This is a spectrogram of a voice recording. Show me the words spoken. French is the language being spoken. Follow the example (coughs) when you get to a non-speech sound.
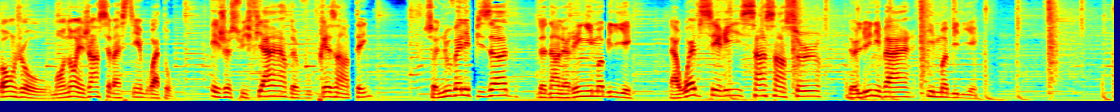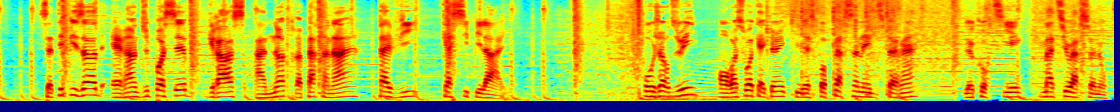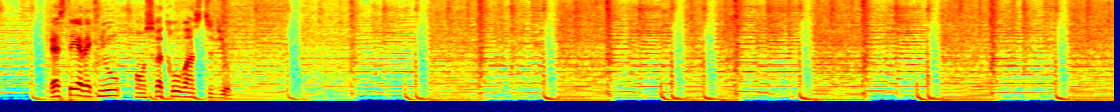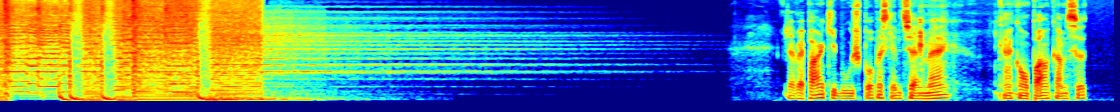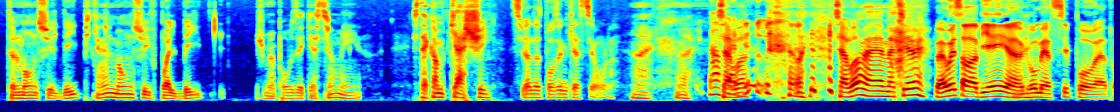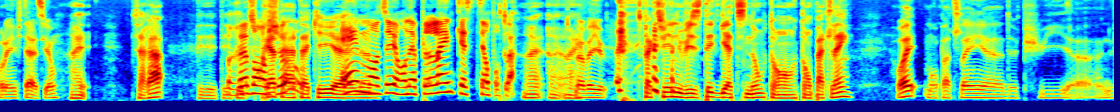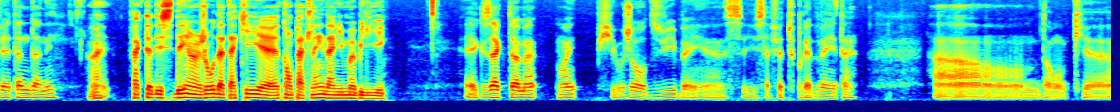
Bonjour, mon nom est Jean-Sébastien Boiteau et je suis fier de vous présenter ce nouvel épisode de Dans le ring immobilier, la web série sans censure de l'univers immobilier. Cet épisode est rendu possible grâce à notre partenaire Pavi Cassipilaï. Aujourd'hui, on reçoit quelqu'un qui laisse pas personne indifférent, le courtier Mathieu Arsenault. Restez avec nous, on se retrouve en studio. J'avais peur qu'il bouge pas parce qu'habituellement, quand on part comme ça, tout le monde suit le beat. Puis quand le monde ne suit pas le beat, je me pose des questions, mais c'était comme caché. Tu viens de te poser une question, là. Ouais, ouais. Dans Ça va? (laughs) Ouais. Ça va, Mathieu? Ben oui, ça va bien. Un Ouais. gros merci pour, euh, pour l'invitation. Ouais. Sarah, t'es, prête à attaquer? euh, Eh notre- mon Dieu, on a plein de questions pour toi. Ouais, ouais, ouais. Merveilleux. (laughs) fait que tu viens nous visiter de Gatineau, ton, ton patelin? Oui, mon patelin euh, depuis euh, une vingtaine d'années. Ouais. Fait que tu as décidé un jour d'attaquer euh, ton patelin dans l'immobilier. Exactement. Oui. Puis aujourd'hui, ben, euh, c'est, ça fait tout près de 20 ans. Euh, donc, euh,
